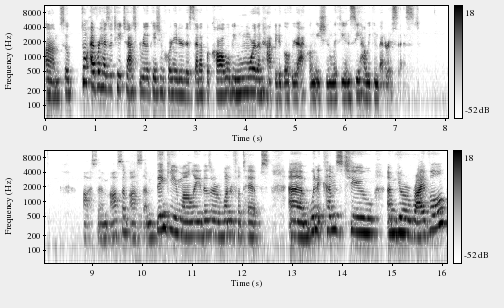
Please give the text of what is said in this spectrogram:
Um, so don't ever hesitate to ask your relocation coordinator to set up a call. We'll be more than happy to go over your acclimation with you and see how we can better assist. Awesome, awesome, awesome. Thank you, Molly. Those are wonderful tips. Um, when it comes to um, your arrival,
